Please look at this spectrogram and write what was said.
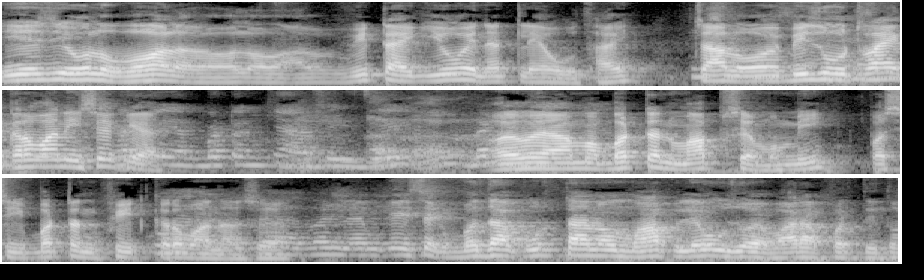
એ હજી ઓલો વોલ ઓલો વિટાઈ ગયો હોય ને એટલે એવું થાય. ચાલો હવે બીજું ટ્રાય કરવાની છે કે. હવે આમાં બટન માપશે મમ્મી પછી બટન ફિટ કરવાના છે. એમ કહે છે કે બધા કુર્તાનો માપ લેવું જોઈએ વારા ફરતી તો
